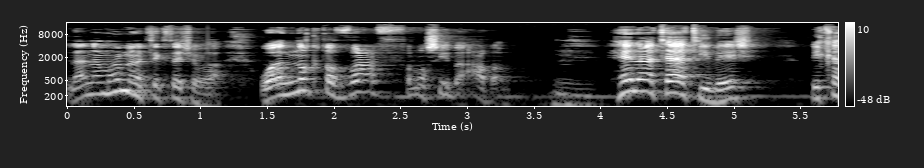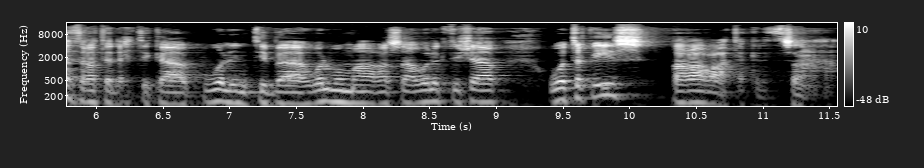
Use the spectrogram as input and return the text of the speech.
لانها مهم إنك تكتشفها وإن نقطة ضعف فالمصيبة أعظم مم. هنا تأتي بإيش؟ بكثرة الاحتكاك والانتباه والممارسة والاكتشاف وتقيس قراراتك اللي تصنعها.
